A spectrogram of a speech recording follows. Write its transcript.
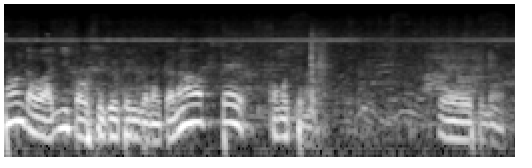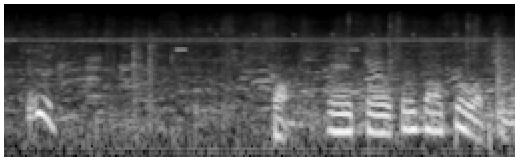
パンダはいい顔してくれてるんじゃないかなって思ってます。えー、っとね。そ うえー、とそれから今日はですね、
